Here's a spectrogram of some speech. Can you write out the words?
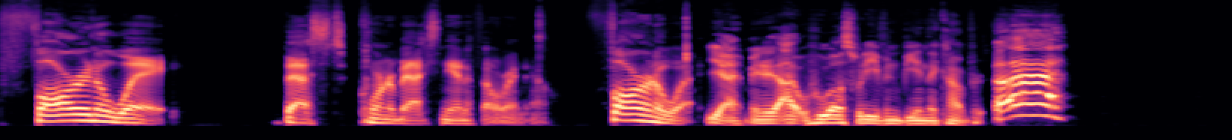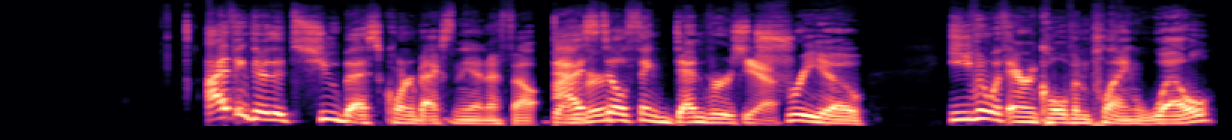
far and away best cornerbacks in the NFL right now. Far and away. Yeah, I mean, I, who else would even be in the comfort? Ah, I think they're the two best cornerbacks in the NFL. I still think Denver's Yeah. trio, even with Aaron Colvin playing well,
